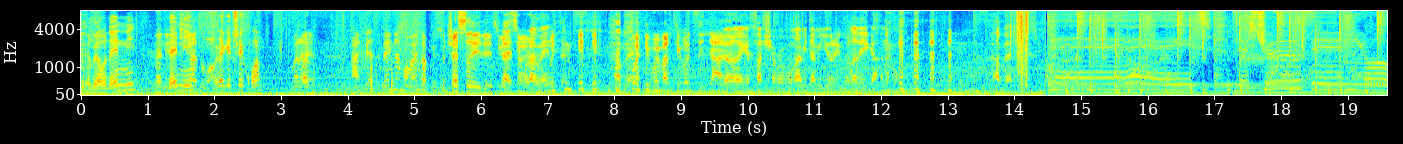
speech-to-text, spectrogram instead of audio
Noi abbiamo Danny. Danny, Danny, dici la tua. guarda che c'è qua. Guarda, anche Danny al momento ha più successo dei te su Eh, Instagram, sicuramente. quindi Vabbè. Poi puoi farti consigliare. Io non è che faccia proprio una vita migliore di quella dei cani. Vabbè. There's truth in your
